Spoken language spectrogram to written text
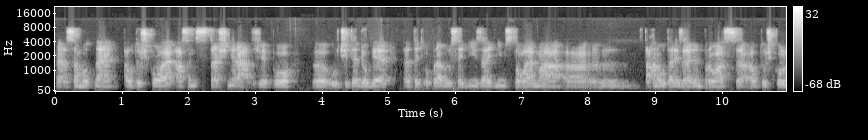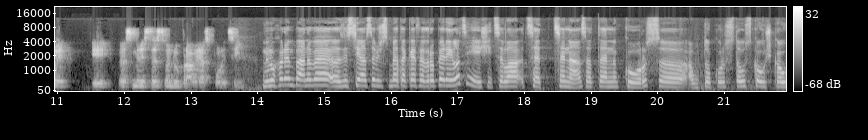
eh, samotné autoškole a jsem strašně rád, že po určité době teď opravdu sedí za jedním stolem a táhnou tady za jeden pro vás autoškoly i s ministerstvem dopravy a s policií. Mimochodem, pánové, zjistila jsem, že jsme také v Evropě nejlacinější. Celá cena za ten kurz, eh, autokurs s tou zkouškou,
